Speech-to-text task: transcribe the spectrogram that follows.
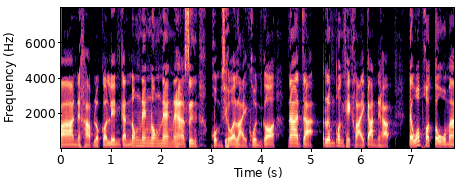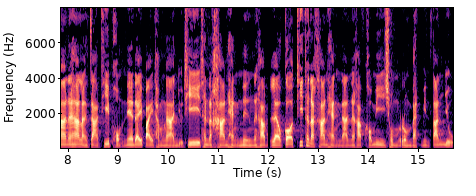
บ้านนะครับแล้วก็เล่นกันน่องแนงน่องแนงนะฮะซึ่งผมเชื่อว่าหลายคนก็น่าจะเริ่มต้นคล้ายๆกันนะครับ แต่ว่าพอโตมานะฮะหลังจากที่ผมเนี่ยได้ไปทำงานอยู่ที่ธนาคารแห่งหนึ่งนะครับ แล้วก็ที่ธนาคารแห่งนั้นนะครับเขามีชมรมแบดมินตันอยู่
